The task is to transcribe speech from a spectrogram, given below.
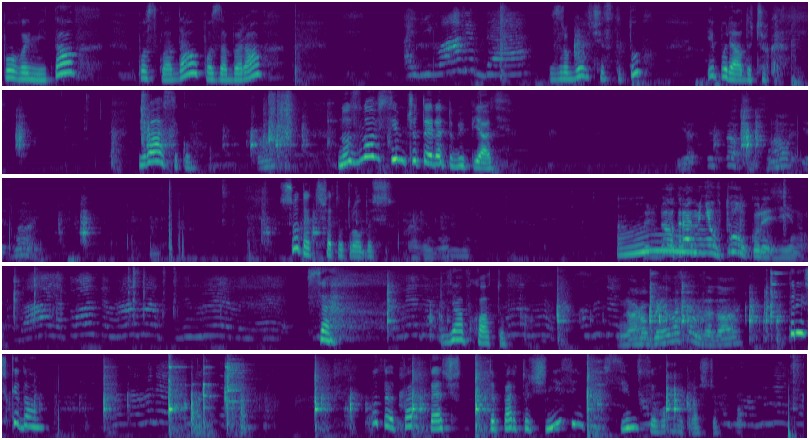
Повимітав, поскладав, позабирав, А дивани де? зробив чистоту і порядочок. Ірасику, ну знов 7, 4, тобі 5. Я це знав і знаю. Що ти ще тут робиш? А, Тобто треба мені втулку резину. Да. Все, я в хату. Наробилася вже, так? Трішки дам. а мене знімати. Ну, тепер, теж, тепер точнісінько, всім всього найкращого.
